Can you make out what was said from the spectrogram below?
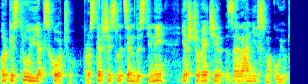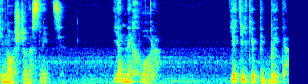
оркеструю, як схочу, простершись лицем до стіни, я щовечір зарані смакую кіно, що насниться. Я не хвора, я тільки підбита.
